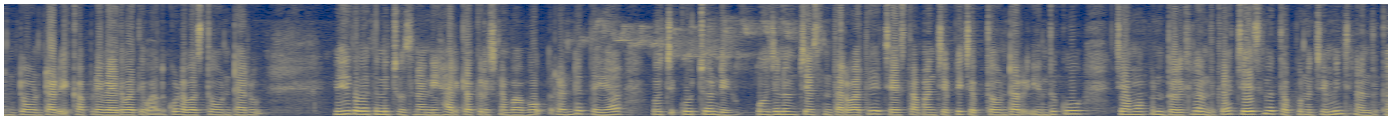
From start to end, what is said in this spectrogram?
అంటూ ఉంటాడు. ఇక అప్పుడే వేదవతి వాళ్ళు కూడా వస్తూ ఉంటారు. వేదవతిని చూసిన నిహారిక కృష్ణబాబు రెండెత్తయ్య వచ్చి కూర్చోండి భోజనం చేసిన తర్వాతే చేస్తామని చెప్పి చెప్తూ ఉంటారు. ఎందుకు? క్షమాపణ దొరికినందుక చేసిన తప్పును క్షమించినందుక?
